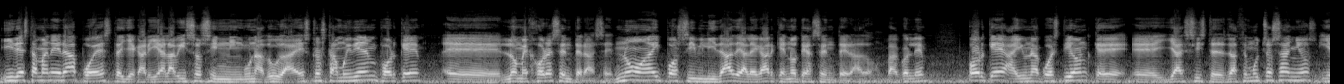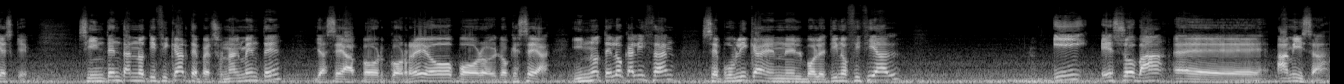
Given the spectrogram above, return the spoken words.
y de esta manera pues te llegaría el aviso sin ninguna duda. Esto está muy bien porque eh, lo mejor es enterarse. No hay posibilidad de alegar que no te has enterado, ¿vale? Porque hay una cuestión que eh, ya existe desde hace muchos años y es que si intentan notificarte personalmente, ya sea por correo, por lo que sea, y no te localizan, se publica en el boletín oficial y eso va eh, a misa,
